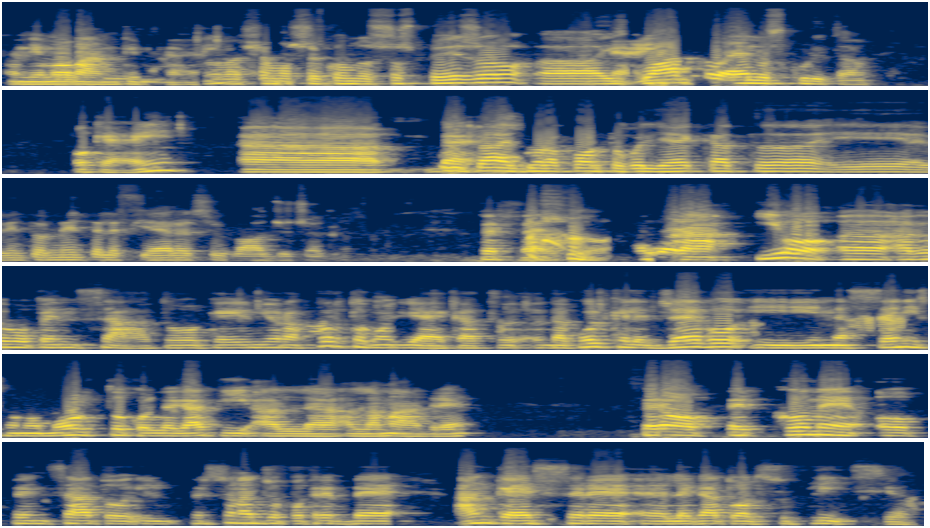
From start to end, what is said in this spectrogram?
Andiamo avanti, magari. Lasciamo un secondo sospeso. Uh, Il Ok. quarto è l'oscurità. Ok. beh, è il tuo rapporto con gli Heckat e eventualmente le fiere, il selvaggio, eccetera. Perfetto. Allora, io eh, avevo pensato che il mio rapporto con gli Hecat, da quel che leggevo, i Nasseni sono molto collegati al- alla madre, però per come ho pensato il personaggio potrebbe anche essere eh, legato al supplizio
